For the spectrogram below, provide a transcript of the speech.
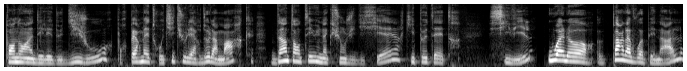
pendant un délai de 10 jours pour permettre au titulaire de la marque d'intenter une action judiciaire qui peut être civile ou alors euh, par la voie pénale.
